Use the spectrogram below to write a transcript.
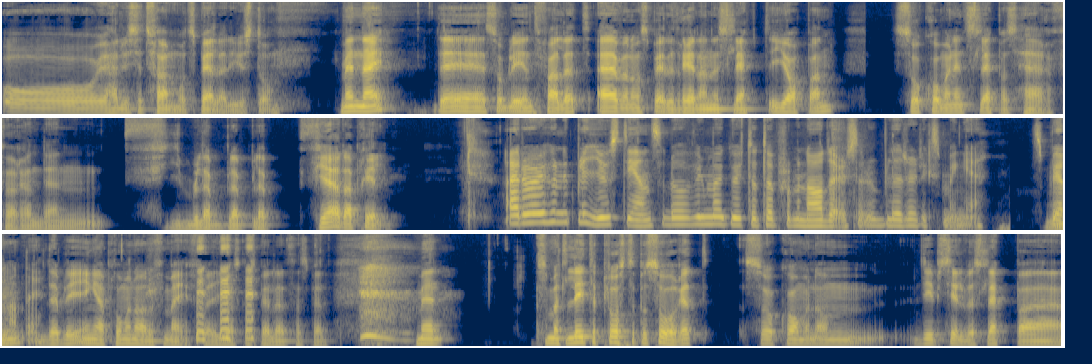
Och jag hade ju sett fram emot att spela det just då. Men nej, det, så blir inte fallet. Även om spelet redan är släppt i Japan så kommer det inte släppas här förrän den f- bla, bla, bla, 4 april. Ja, då har det hunnit bli ljust igen, så då vill man gå ut och ta promenader, så då blir det liksom inget spelande. Mm, det blir inga promenader för mig, för jag ska spela detta spel. Men som ett litet plåster på såret så kommer de Deep Silver släppa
